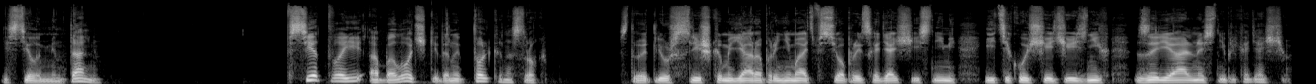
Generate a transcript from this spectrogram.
и с телом ментальным. Все твои оболочки даны только на срок. Стоит ли уж слишком яро принимать все происходящее с ними и текущее через них за реальность неприходящего?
